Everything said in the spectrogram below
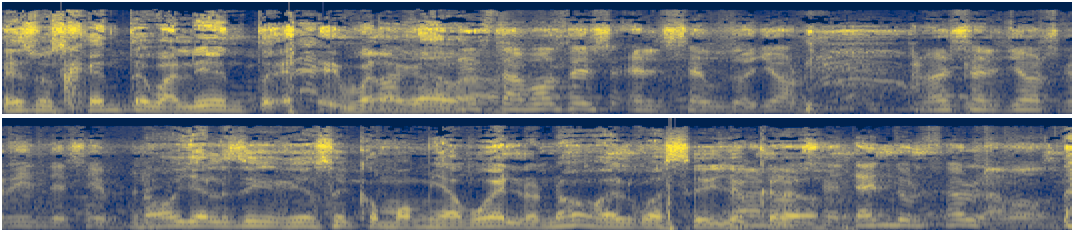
Eso es gente valiente y bragada. esta voz es el pseudo George, no es el George Green de siempre. No, ya les dije que yo soy como mi abuelo, ¿no? Algo así, yo No, no, creo. se te ha endulzado la voz.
